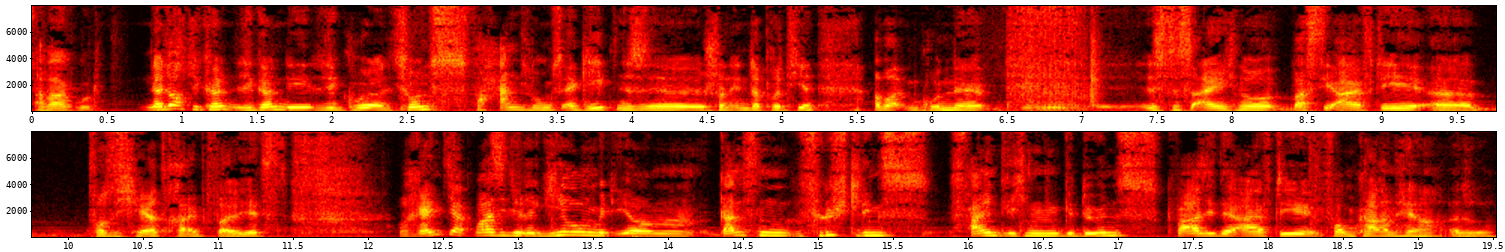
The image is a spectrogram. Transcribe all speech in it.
Aber gut. Na doch, die können, die können die, die Koalitionsverhandlungsergebnisse schon interpretieren, aber im Grunde pff, ist es eigentlich nur, was die AfD äh, vor sich hertreibt, weil jetzt rennt ja quasi die Regierung mit ihrem ganzen flüchtlingsfeindlichen Gedöns quasi der AfD vom Karren her. Also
